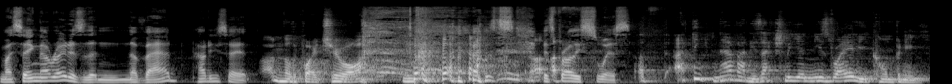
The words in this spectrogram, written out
Am I saying that right? Is it Navad? How do you say it? I'm not quite sure. it's, it's, probably Swiss. I think Navad is actually an Israeli company.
